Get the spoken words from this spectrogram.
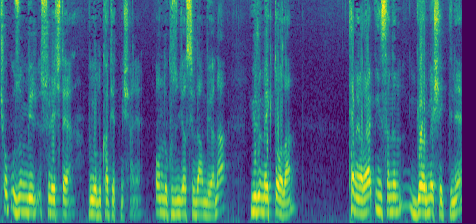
çok uzun bir süreçte bu yolu kat etmiş hani 19. asırdan bu yana yürümekte olan temel olarak insanın görme şeklini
